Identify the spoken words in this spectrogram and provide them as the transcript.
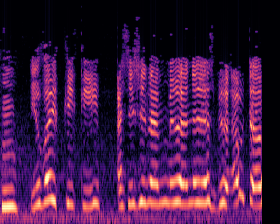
Mm-hmm. You're right, Kiki. Asi sinang meron na lasbir auto.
